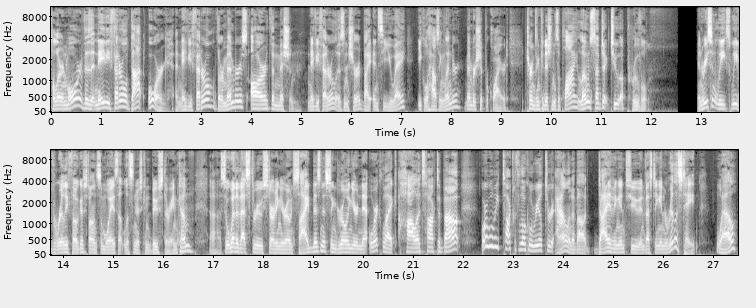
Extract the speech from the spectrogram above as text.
To learn more, visit NavyFederal.org. At Navy Federal, their members are the mission. Navy Federal is insured by NCUA, equal housing lender, membership required. Terms and conditions apply, loan subject to approval. In recent weeks, we've really focused on some ways that listeners can boost their income. Uh, so, whether that's through starting your own side business and growing your network, like Hala talked about, or when we talked with local realtor Alan about diving into investing in real estate, well,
